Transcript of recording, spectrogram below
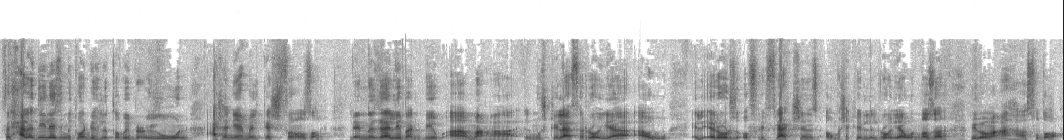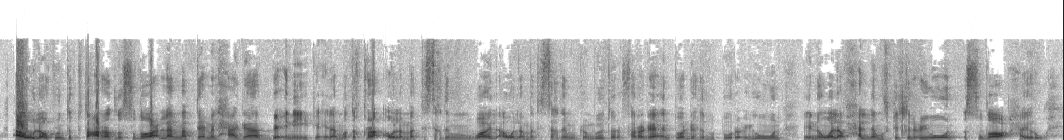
في الحالة دي لازم يتوجه لطبيب عيون عشان يعمل كشف نظر لأن غالبا بيبقى مع المشكلة في الرؤية أو ال errors of refractions أو مشاكل الرؤيه والنظر بيبقى معاها صداع. أو لو كنت بتتعرض للصداع لما بتعمل حاجة بعينيك يعني لما تقرأ أو لما تستخدم الموبايل أو لما تستخدم الكمبيوتر فرجاء توجه لدكتور عيون لأن هو لو حل مشكلة العيون الصداع هيروح.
